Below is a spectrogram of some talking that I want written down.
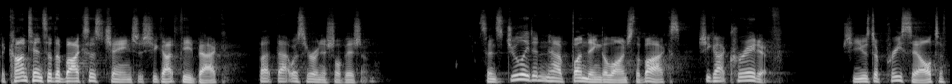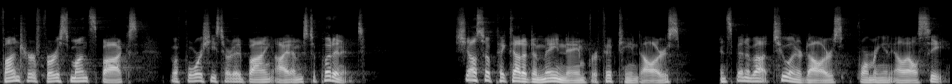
The contents of the boxes changed as she got feedback, but that was her initial vision. Since Julie didn't have funding to launch the box, she got creative. She used a pre-sale to fund her first month's box before she started buying items to put in it. She also picked out a domain name for $15 and spent about $200 forming an LLC.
